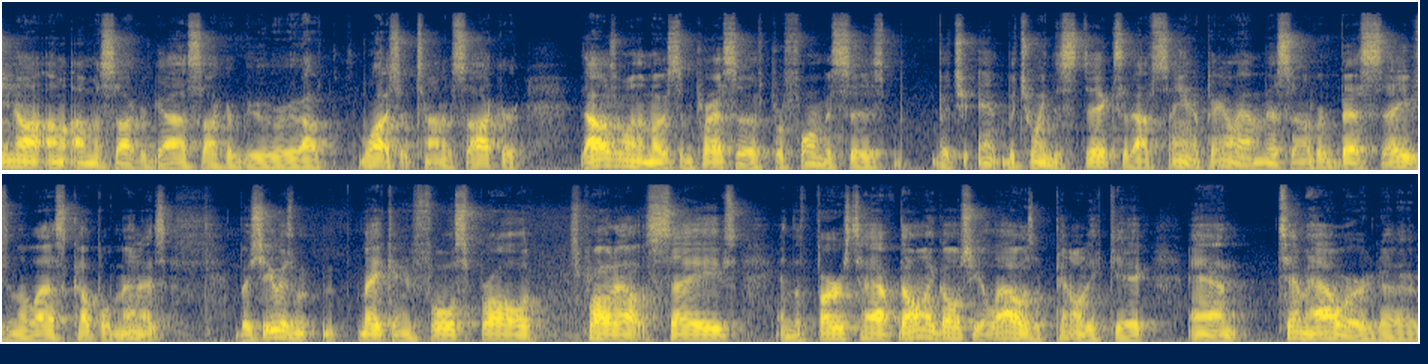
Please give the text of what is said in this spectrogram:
you know I'm a soccer guy, soccer guru. I've watched a ton of soccer. That was one of the most impressive performances between the sticks that I've seen. Apparently, I missed some of her best saves in the last couple minutes, but she was making full sprawled, sprawled out saves in the first half. The only goal she allowed was a penalty kick, and Tim Howard, uh,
